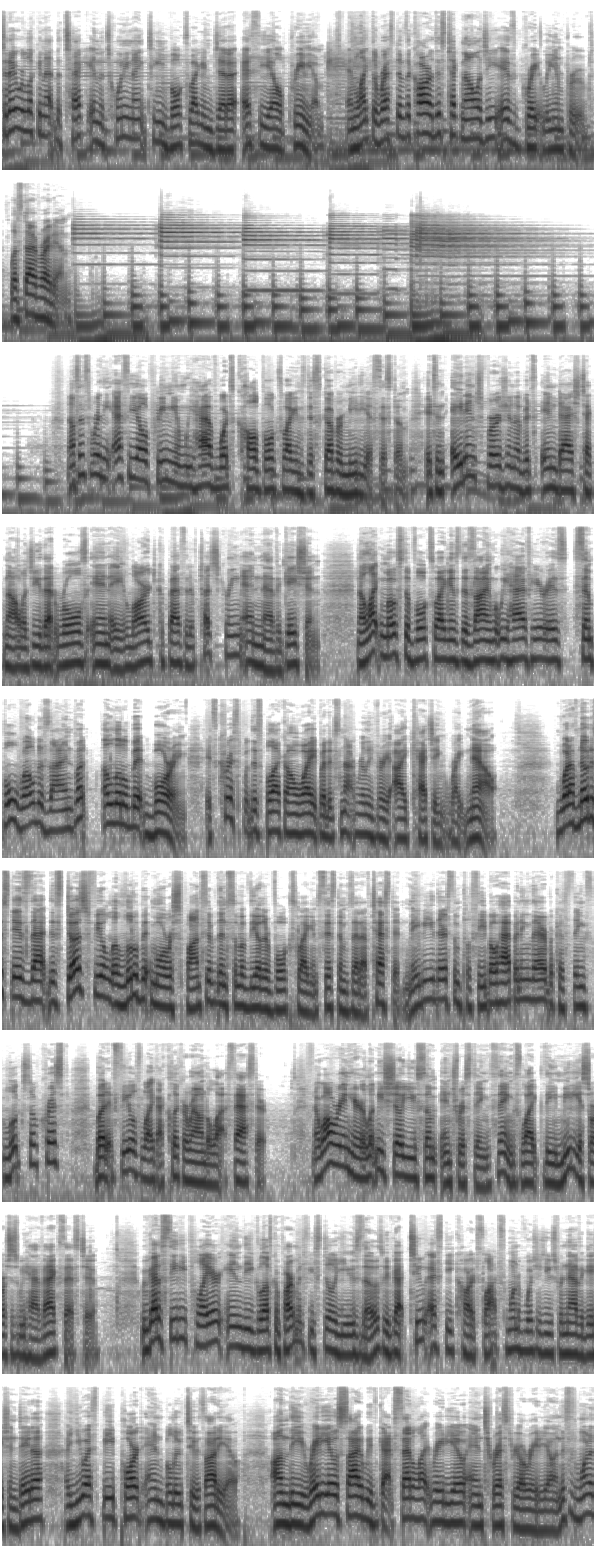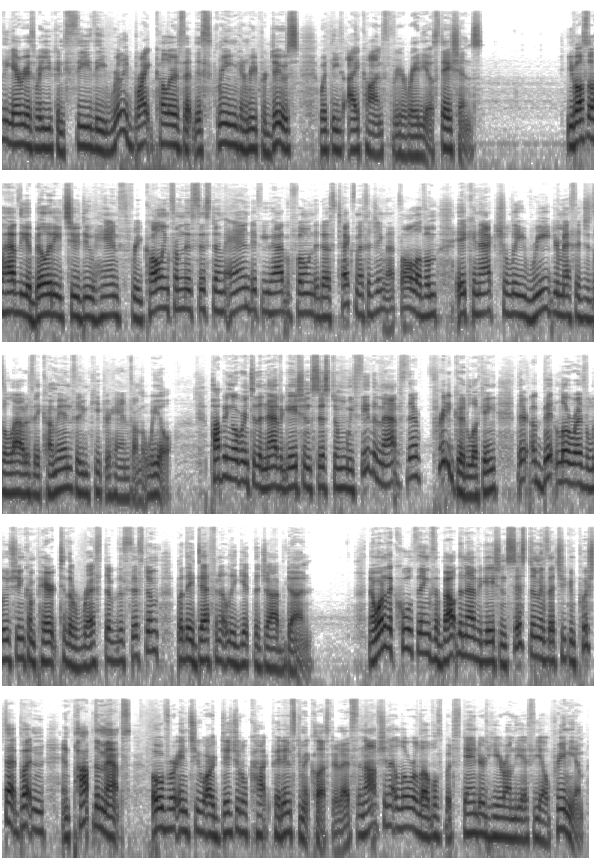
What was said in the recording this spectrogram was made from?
Today we're looking at the tech in the 2019 Volkswagen Jetta SEL Premium. And like the rest of the car, this technology is greatly improved. Let's dive right in. Now, since we're in the SEL Premium, we have what's called Volkswagen's Discover Media System. It's an 8-inch version of its in-dash technology that rolls in a large capacitive touchscreen and navigation. Now, like most of Volkswagen's design, what we have here is simple, well-designed, but a little bit boring. It's crisp with this black on white, but it's not really very eye-catching right now. What I've noticed is that this does feel a little bit more responsive than some of the other Volkswagen systems that I've tested. Maybe there's some placebo happening there because things look so crisp, but it feels like I click around a lot faster. Now, while we're in here, let me show you some interesting things like the media sources we have access to. We've got a CD player in the glove compartment if you still use those. We've got two SD card slots, one of which is used for navigation data, a USB port, and Bluetooth audio. On the radio side, we've got satellite radio and terrestrial radio. And this is one of the areas where you can see the really bright colors that this screen can reproduce with these icons for your radio stations. You also have the ability to do hands-free calling from this system, and if you have a phone that does text messaging, that's all of them, it can actually read your messages aloud as they come in so you can keep your hands on the wheel. Popping over into the navigation system, we see the maps. They're pretty good looking. They're a bit low resolution compared to the rest of the system, but they definitely get the job done. Now, one of the cool things about the navigation system is that you can push that button and pop the maps over into our digital cockpit instrument cluster. That's an option at lower levels, but standard here on the SEL Premium.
